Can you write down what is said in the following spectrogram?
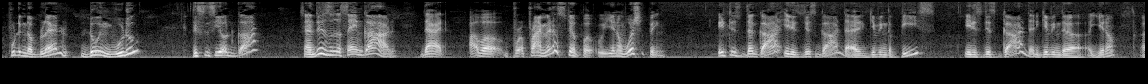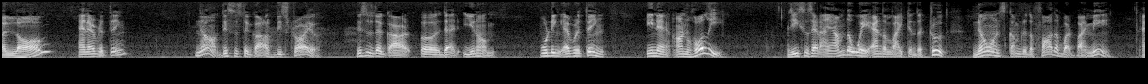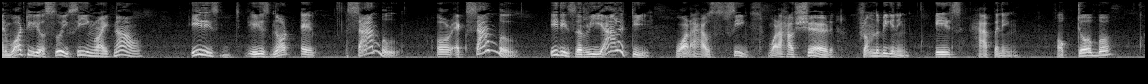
putting the blood doing voodoo. This is your god. And this is the same god that our prime minister uh, you know worshiping it is the god it is this god that is giving the peace it is this god that giving the you know a law and everything. No, this is the God of destroyer. This is the God uh, that you know putting everything in an unholy. Jesus said, "I am the way and the light and the truth. No one's come to the Father but by me." And what you are seeing right now, it is it is not a sample or example. It is a reality. What I have seen, what I have shared from the beginning it's happening. October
